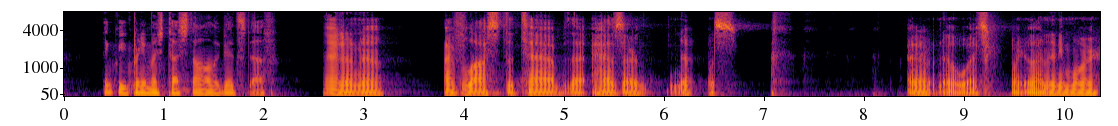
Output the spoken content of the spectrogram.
I think we pretty much touched on all the good stuff. I don't know. I've lost the tab that has our notes. I don't know what's going on anymore.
